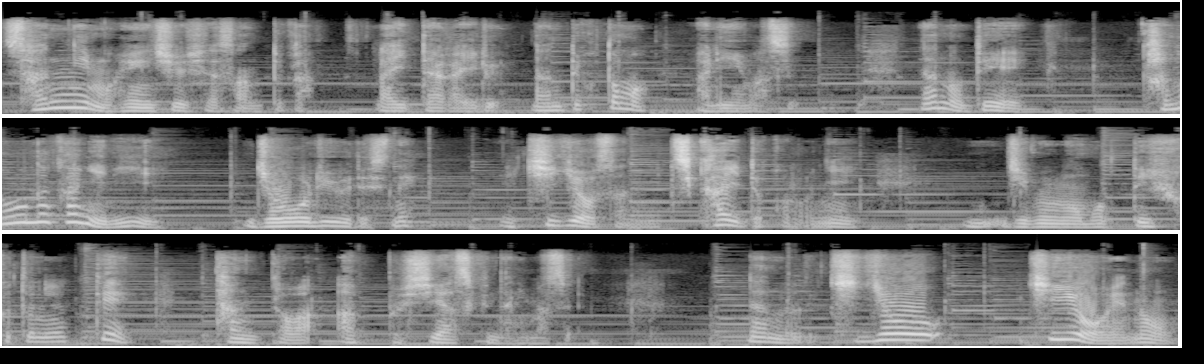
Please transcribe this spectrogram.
3人も編集者さんとかライターがいるなんてこともあり得ます。なので、可能な限り上流ですね。企業さんに近いところに自分を持っていくことによって単価はアップしやすくなります。なので、企業、企業への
